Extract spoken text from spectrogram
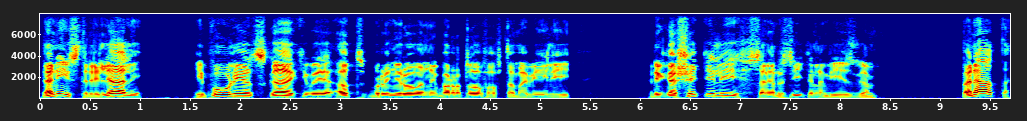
Они стреляли, и пули, отскакивая от бронированных бортов автомобилей, рикошетили с омерзительным визгом. Понятно.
